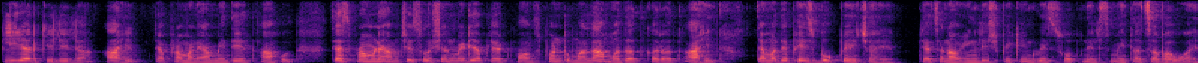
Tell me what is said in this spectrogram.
क्लिअर केलेलं आहे. त्याप्रमाणे आम्ही देत आहोत. त्याचप्रमाणे आमचे सोशल मीडिया प्लॅटफॉर्म्स पण तुम्हाला मदत करत आहेत. त्यामध्ये फेसबुक पेज आहे. त्याचं नाव इंग्लिश स्पीकिंग विथ स्वप्नील स्मिताचा भाऊ आहे.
